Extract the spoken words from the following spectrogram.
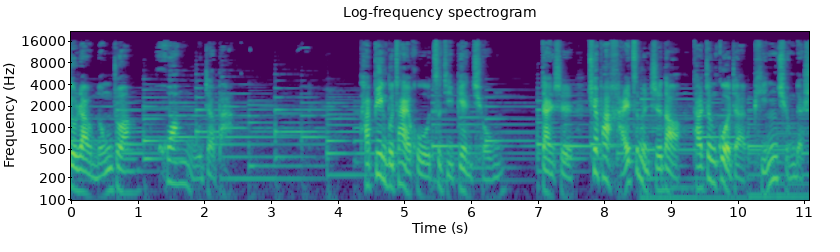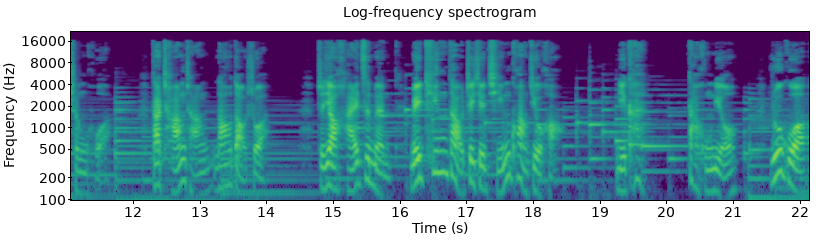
就让农庄荒芜着吧。他并不在乎自己变穷，但是却怕孩子们知道他正过着贫穷的生活。他常常唠叨说：“只要孩子们没听到这些情况就好。”你看，大红牛，如果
